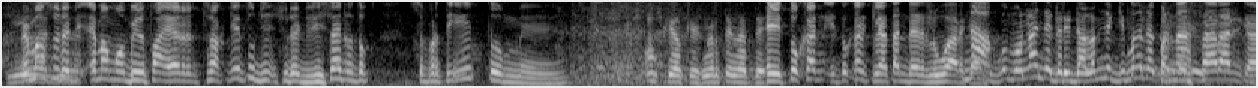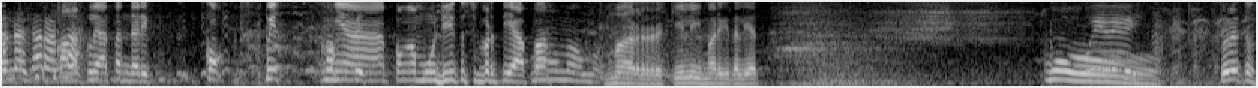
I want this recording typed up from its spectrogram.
Gila, memang sudah di- emang mobil fire trucknya itu di- sudah didesain untuk seperti itu, men. Oke, oke, ngerti, ngerti. Eh, itu kan itu kan kelihatan dari luar Nah, kan. gue mau nanya dari dalamnya gimana? Penasaran kan? Penasaran Kalau lah. kelihatan dari kokpitnya pengemudi itu seperti apa? Mau, mau, mau. Merkili, mari kita lihat. Wih, Tuh lihat tuh,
